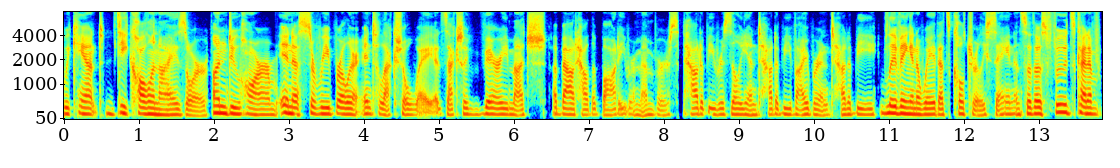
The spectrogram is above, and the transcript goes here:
We can't decolonize or undo harm in a cerebral or intellectual way. It's actually very much about how the body remembers how to be resilient, how to be vibrant, how to be living in a way that's culturally sane. And so those foods kind of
